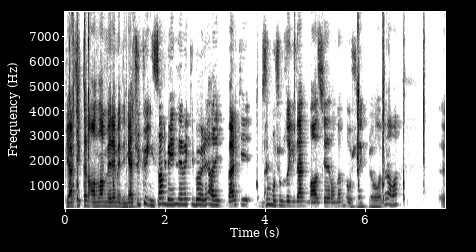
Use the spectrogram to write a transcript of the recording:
gerçekten anlam veremedim. Ya çünkü insan beyni demek ki böyle hani belki bizim hoşumuza giden bazı şeyler onların da hoşuna gitmiyor olabilir ama e,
